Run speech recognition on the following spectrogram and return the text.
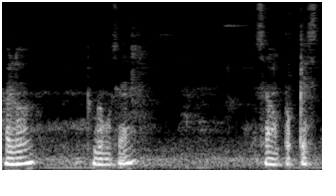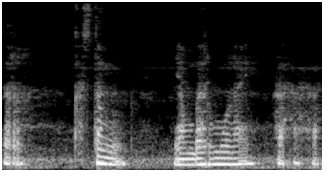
Halo, gue Musa, sang podcaster custom yang baru mulai. Hahaha.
